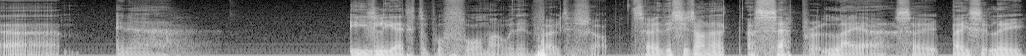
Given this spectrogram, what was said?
um, in a easily editable format within Photoshop. So this is on a, a separate layer so basically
